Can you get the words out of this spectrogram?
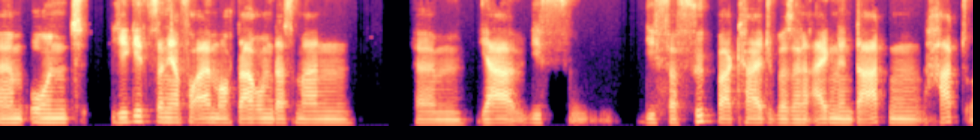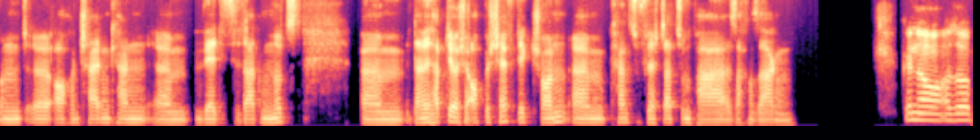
Ähm, und hier geht es dann ja vor allem auch darum, dass man ähm, ja die, die Verfügbarkeit über seine eigenen Daten hat und äh, auch entscheiden kann, ähm, wer diese Daten nutzt. Ähm, damit habt ihr euch auch beschäftigt schon. Ähm, kannst du vielleicht dazu ein paar Sachen sagen? Genau, also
